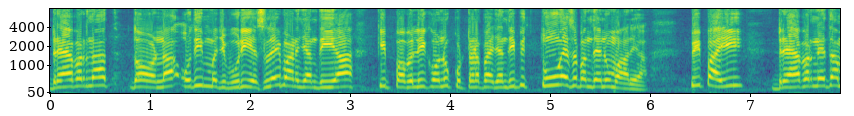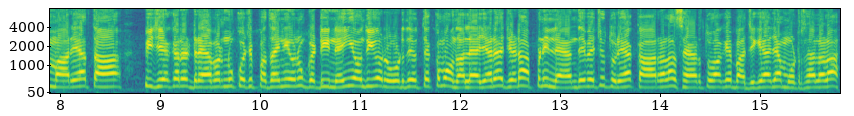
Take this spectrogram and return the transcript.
ਡਰਾਈਵਰ ਨਾਲ ਦੌੜਨਾ ਉਹਦੀ ਮਜਬੂਰੀ ਇਸ ਲਈ ਬਣ ਜਾਂਦੀ ਆ ਕਿ ਪਬਲਿਕ ਉਹਨੂੰ ਕੁੱਟਣ ਪੈ ਜਾਂਦੀ ਵੀ ਤੂੰ ਇਸ ਬੰਦੇ ਨੂੰ ਮਾਰਿਆ। ਵੀ ਭਾਈ ਡਰਾਈਵਰ ਨੇ ਤਾਂ ਮਾਰਿਆ ਤਾਂ ਵੀ ਜੇਕਰ ਡਰਾਈਵਰ ਨੂੰ ਕੁਝ ਪਤਾ ਹੀ ਨਹੀਂ, ਉਹਨੂੰ ਗੱਡੀ ਨਹੀਂ ਆਉਂਦੀ, ਉਹ ਰੋਡ ਦੇ ਉੱਤੇ ਘਮਾਉਂਦਾ ਲੈ ਜਾ ਰਿਹਾ, ਜਿਹੜਾ ਆਪਣੀ ਲਾਈਨ ਦੇ ਵਿੱਚ ਤੁਰਿਆ ਕਾਰ ਵਾਲਾ ਸਾਈਡ ਤੋਂ ਆ ਕੇ ਵੱਜ ਗਿਆ ਜਾਂ ਮੋਟਰਸਾਈਕਲ ਵਾਲਾ,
